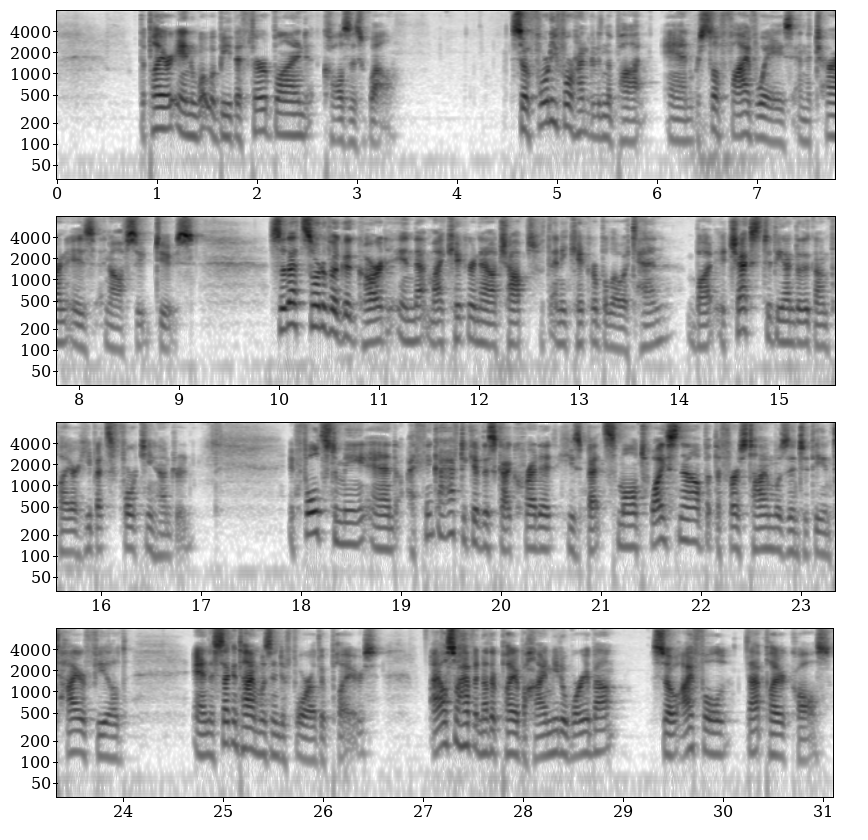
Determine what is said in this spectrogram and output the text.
The player in what would be the third blind calls as well. So 4,400 in the pot, and we're still five ways, and the turn is an offsuit deuce. So that's sort of a good card in that my kicker now chops with any kicker below a 10, but it checks to the under the gun player. He bets 1,400. It folds to me, and I think I have to give this guy credit. He's bet small twice now, but the first time was into the entire field, and the second time was into four other players. I also have another player behind me to worry about, so I fold, that player calls.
